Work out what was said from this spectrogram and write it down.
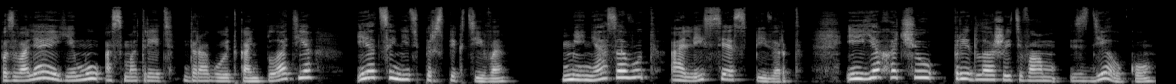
позволяя ему осмотреть дорогую ткань платья и оценить перспективы. «Меня зовут Алисия Спиверт, и я хочу предложить вам сделку».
